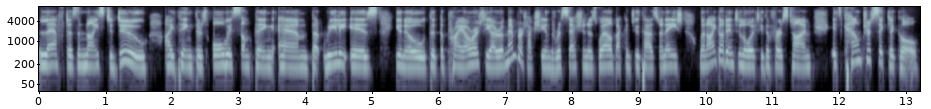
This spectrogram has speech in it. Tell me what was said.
left as a nice to do. I think there's always something um, that really is, you know, that the priority. I remember it actually in the recession as well back in 2008 when I got into loyalty the first time time, it's counter cyclical.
